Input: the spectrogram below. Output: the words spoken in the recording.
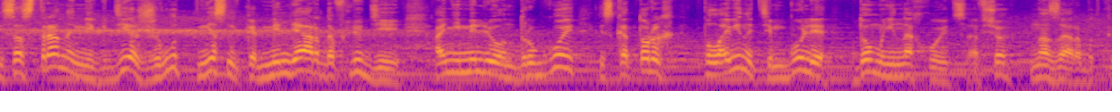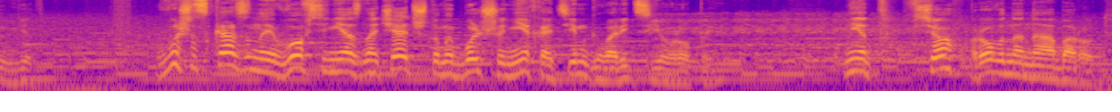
и со странами, где живут несколько миллиардов людей, а не миллион другой, из которых половина тем более дома не находится, а все на заработках где-то. Вышесказанное вовсе не означает, что мы больше не хотим говорить с Европой. Нет, все ровно наоборот –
